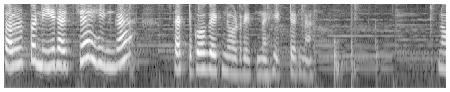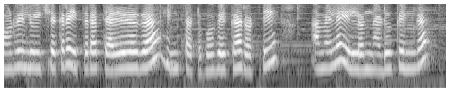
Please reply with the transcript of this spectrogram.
ಸ್ವಲ್ಪ ನೀರು ಹಚ್ಚಿ ಹಿಂಗೆ ತಟ್ಕೋಬೇಕು ನೋಡ್ರಿ ಇದನ್ನ ಹಿಟ್ಟನ್ನು. ನೋಡ್ರಿ ಇಲ್ಲಿ ವೀಕ್ಷಕರೇ, ಈ ಥರ ತೆಳ್ಳಗೆ ಹಿಂಗೆ ತಟ್ಕೋಬೇಕಾ ರೊಟ್ಟಿ? ಆಮೇಲೆ ಇಲ್ಲೊಂದು ನಡುಕ್ಕೆ ಹಿಂಗೆ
